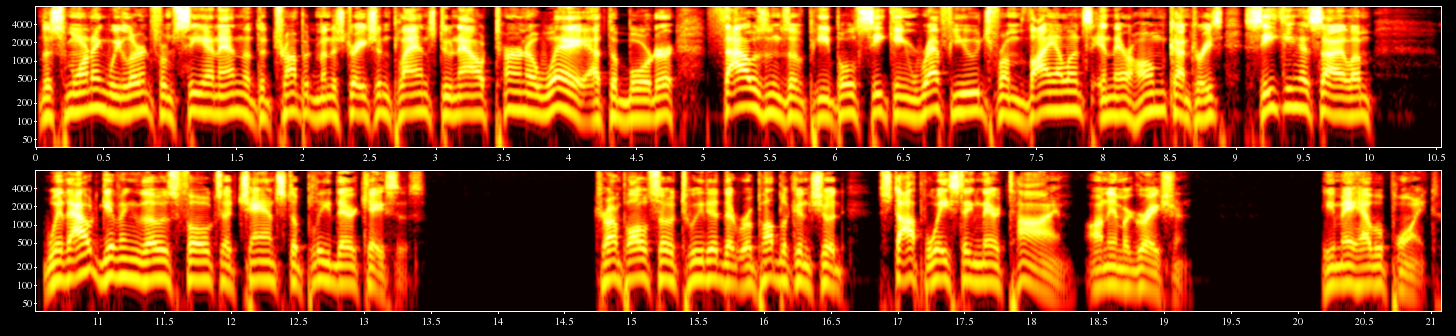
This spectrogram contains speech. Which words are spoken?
This morning, we learned from CNN that the Trump administration plans to now turn away at the border thousands of people seeking refuge from violence in their home countries, seeking asylum without giving those folks a chance to plead their cases. Trump also tweeted that Republicans should stop wasting their time on immigration. He may have a point.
